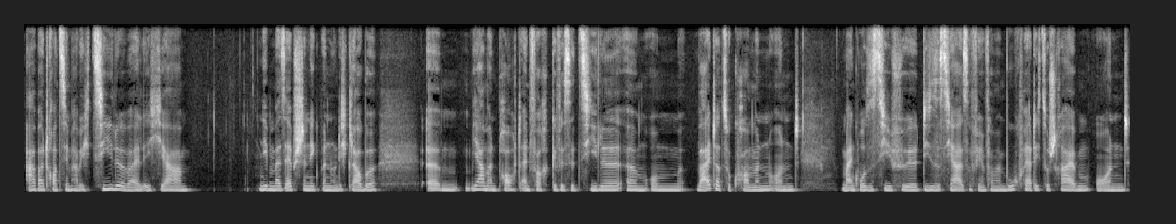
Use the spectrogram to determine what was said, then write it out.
aber trotzdem habe ich Ziele, weil ich ja nebenbei selbstständig bin und ich glaube, ähm, ja, man braucht einfach gewisse Ziele, ähm, um weiterzukommen. Und mein großes Ziel für dieses Jahr ist auf jeden Fall mein Buch fertig zu schreiben und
